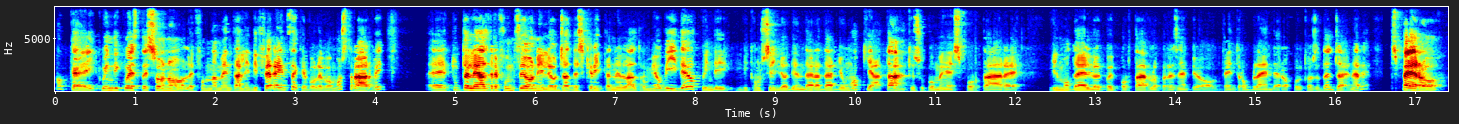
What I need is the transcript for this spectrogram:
Ok, quindi queste sono le fondamentali differenze che volevo mostrarvi. Eh, tutte le altre funzioni le ho già descritte nell'altro mio video, quindi vi consiglio di andare a dargli un'occhiata anche su come esportare il modello e poi portarlo per esempio dentro Blender o qualcosa del genere. Spero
